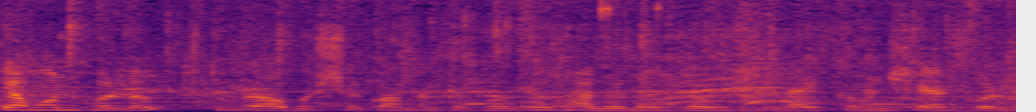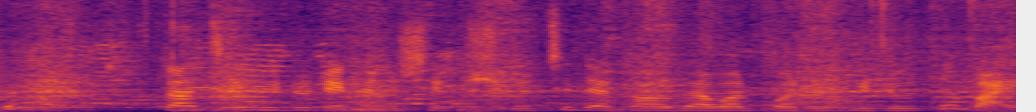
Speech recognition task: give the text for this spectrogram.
কেমন হলো, তোমরা অবশ্যই কমেন্টে বলবে। ভালো লাগলে অবশ্যই লাইক কমেন্ট শেয়ার করবে। তো আজকে ভিডিওটা এখানে শেষ করছি। দেখা হবে আবার পরের ভিডিওতে। বাই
